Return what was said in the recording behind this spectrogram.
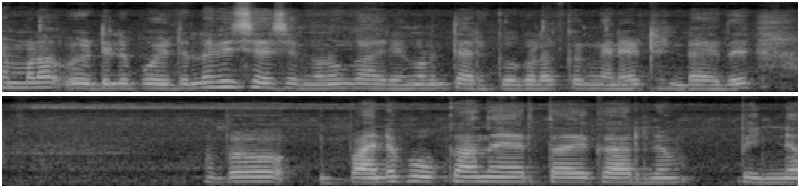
നമ്മളെ വീട്ടിൽ പോയിട്ടുള്ള വിശേഷങ്ങളും കാര്യങ്ങളും തിരക്കുകളൊക്കെ ഇങ്ങനെ ഉണ്ടായത് അപ്പോൾ ഇപ്പം എന്റെ പോക്കാൻ നേരത്തായ കാരണം പിന്നെ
